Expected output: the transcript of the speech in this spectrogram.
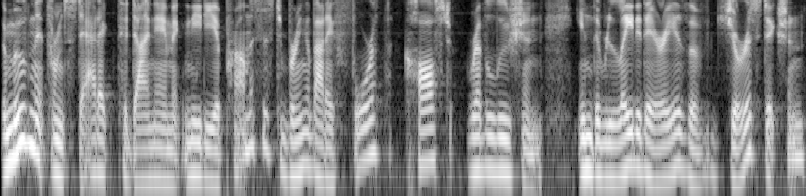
The movement from static to dynamic media promises to bring about a fourth cost revolution in the related areas of jurisdiction,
